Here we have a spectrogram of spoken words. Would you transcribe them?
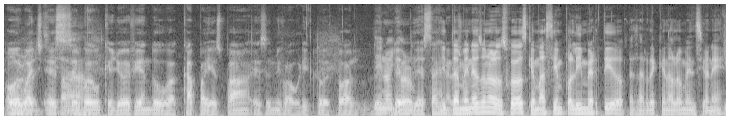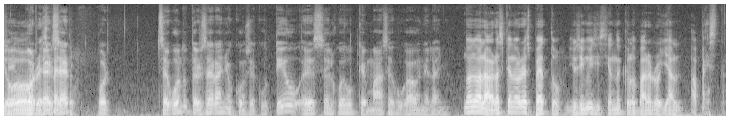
Overwatch, Overwatch, es sí. el Ah. juego que yo defiendo a capa y espada. Ese es mi favorito de toda de, Sí, no, yo- de esta y generación. también es uno de los juegos que más tiempo le he invertido, a pesar de que no lo mencioné. Yo Sí, por respeto. tercer, por segundo o tercer año consecutivo es el juego que más he jugado en el año. No, no, la verdad es que no respeto. Yo sigo insistiendo en que los Battle Royale apestan.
